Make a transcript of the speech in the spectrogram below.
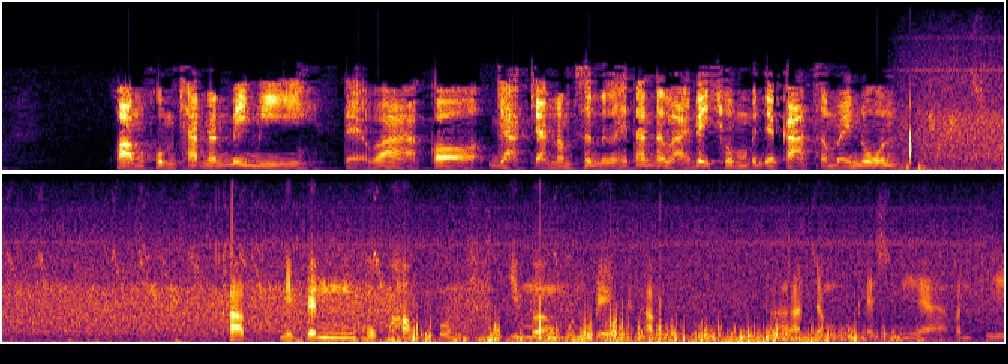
2549 ความคมชัดนั้นไม่มี แต่ว่าก็อยากจะนำเสนอให้ท่านทั้งหลายได้ชมบรรยากาศสมัยนู้น ครับ นี่เป็นหุบเขาที่เมืองบุนเบกนะครับ รัฐจัมพูแคชเมียร์วันที่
